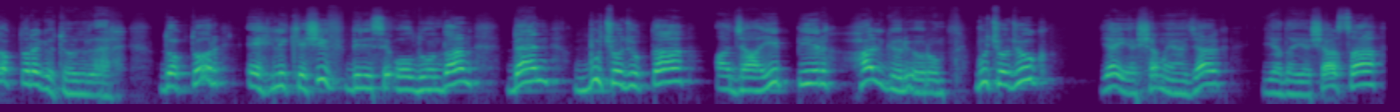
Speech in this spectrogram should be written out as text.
doktora götürdüler. Doktor ehli keşif birisi olduğundan ben bu çocukta acayip bir hal görüyorum. Bu çocuk ya yaşamayacak ya da yaşarsa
